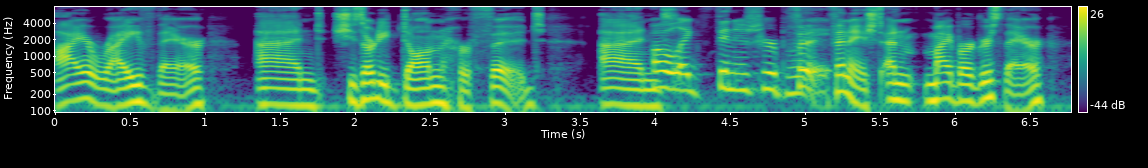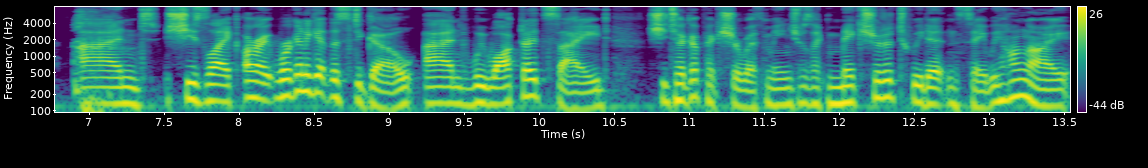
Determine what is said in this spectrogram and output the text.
I arrive there and she's already done her food and Oh, like finish her fi- plate. finished and my burger's there. And she's like, All right, we're going to get this to go. And we walked outside. She took a picture with me and she was like, Make sure to tweet it and say we hung out.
